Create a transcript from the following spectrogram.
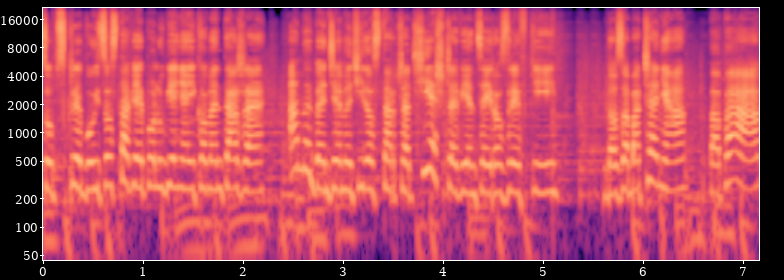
Subskrybuj, zostawiaj polubienia i komentarze, a my będziemy Ci dostarczać jeszcze więcej rozrywki. Do zobaczenia, pa pa!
